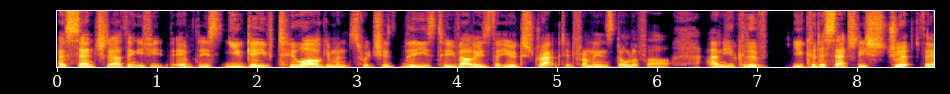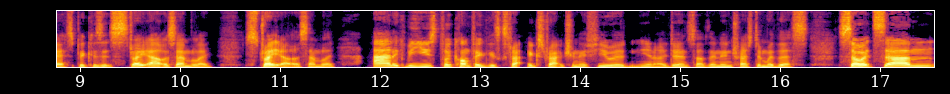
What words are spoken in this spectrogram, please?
essentially, I think if you if you gave two arguments, which is these two values that you extracted from the installer file, and you could have you could essentially strip this because it's straight out assembly, straight out assembly, and it could be used for config extra extraction if you were, you know, doing something interesting with this. So it's um,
